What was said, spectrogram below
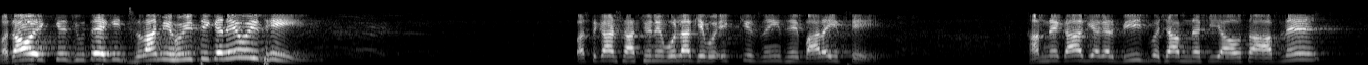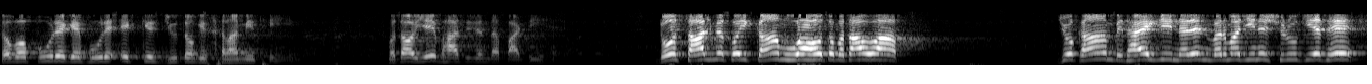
बताओ 21 जूते की सलामी हुई थी कि नहीं हुई थी? पत्रकार साथियों ने बोला कि वो 21 नहीं थे 12 ही थे। हमने कहा कि अगर बीज बचाव न किया होता आपने तो वो पूरे के पूरे 21 जूतों की सलामी थी। बताओ, ये भारतीय जनता पार्टी है। दो साल में कोई काम हुआ हो तो बताओ आप। जो काम विधायक जी नरेंद्र वर्मा जी ने शुरू किए थे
